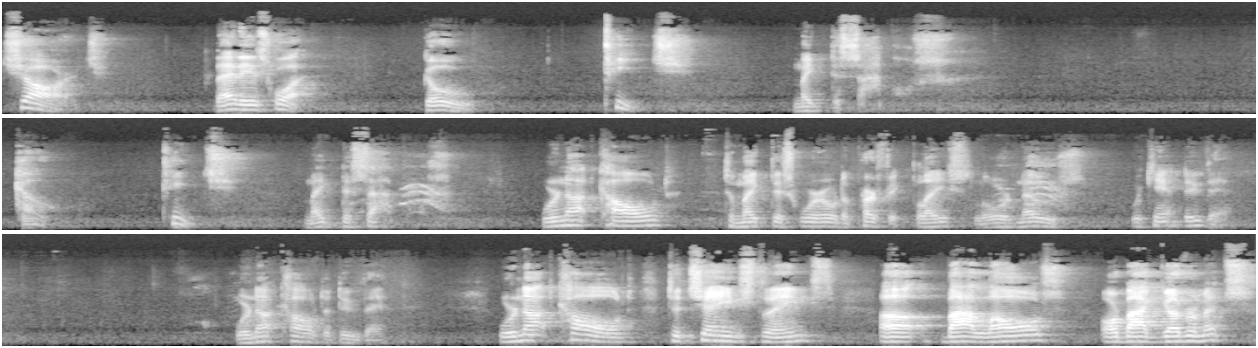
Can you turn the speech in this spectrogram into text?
charge. That is what? Go, teach, make disciples. Go teach, make disciples. We're not called to make this world a perfect place. Lord knows we can't do that. We're not called to do that. We're not called to change things uh, by laws or by governments.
